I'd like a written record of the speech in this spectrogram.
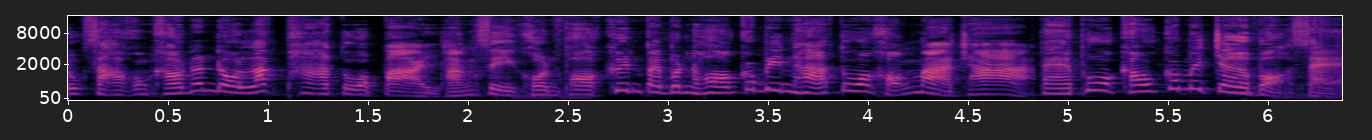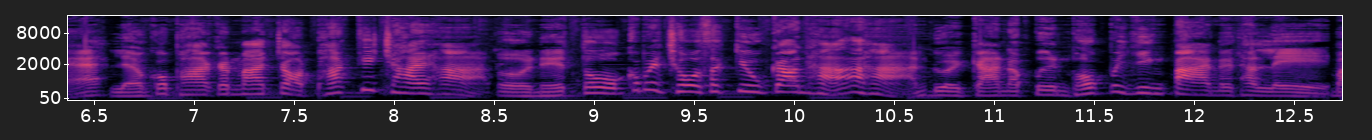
ลูกสาวของเขานั้นโดนลักพาตัวไป ทั้ง 4 คนพอขึ้นไปบนหอก็บินหาตัวของมาชา แต่พวกเขาก็ไม่เจอเบาะแส แล้วก็พากันมาจอดพักที่ชายหาด เออเนโตก็ไปโชว์สกิลการหาอาหาร โดยการเอาปืนพกไปยิงปลาในทะเล ไบ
